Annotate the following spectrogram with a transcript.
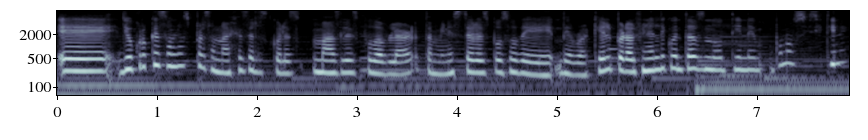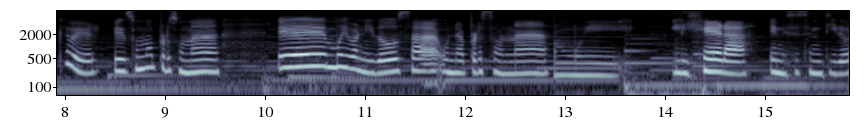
eh, yo creo que son los personajes de los cuales más les puedo hablar. También está el esposo de, Raquel, pero al final de cuentas no tiene, bueno, sí, sí tiene que ver. Es una persona eh, muy vanidosa, una persona muy ligera en ese sentido,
